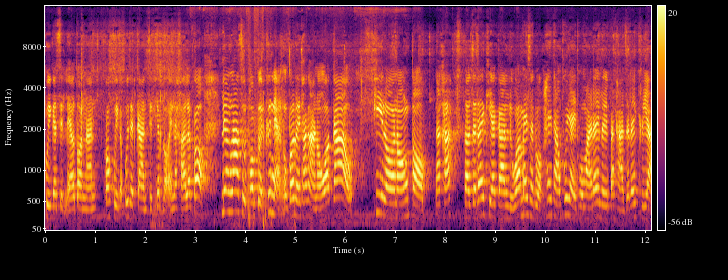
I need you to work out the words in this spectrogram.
คุยกันเสร็จแล้วตอนนั้น ก็คุยกับผู้จัดการเสร็จเรียบร้อยนะคะ แล้วก็เรื่องล่าสุดพอเกิดขึ้นเนี่ยหนูก็เลยทักหาน้องว่าก้าวพี่รอน้องตอบนะคะ เราจะได้เคลียร์กันหรือว่าไม่สะดวกให้ทางผู้ใหญ่โทรมาได้เลยปัญหาจะได้เคลียร์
